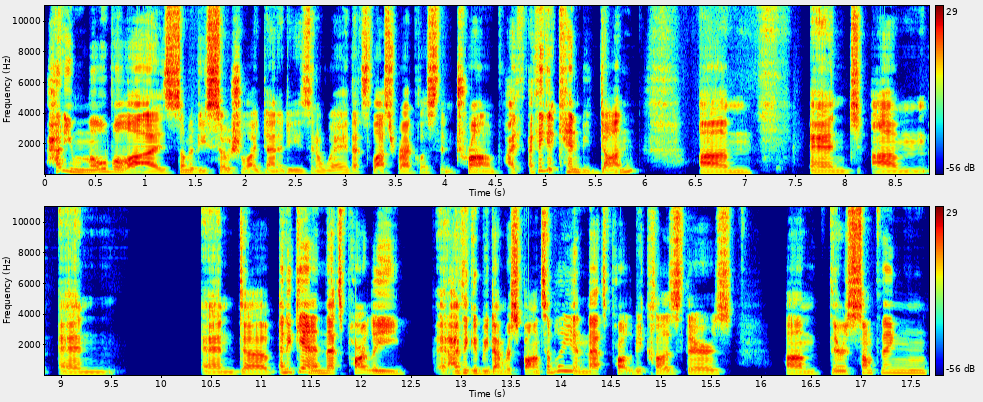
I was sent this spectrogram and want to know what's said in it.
how do you mobilize some of these social identities in a way that's less reckless than Trump? I, I think it can be done, um, and um, and and uh, and again, that's partly, and I think it'd be done responsibly, and that's partly because there's um, there's something,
